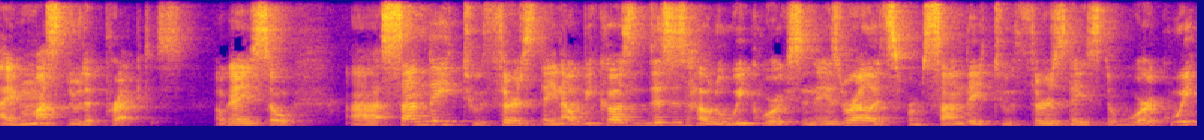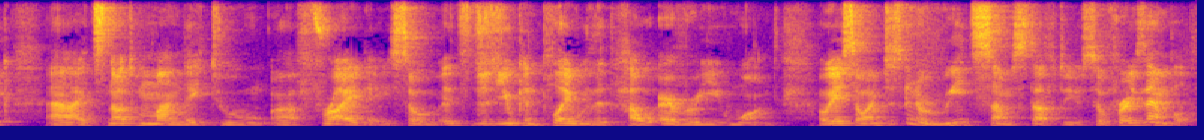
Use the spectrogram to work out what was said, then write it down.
I must do the practice. Okay, so uh, Sunday to Thursday. Now, because this is how the week works in Israel, it's from Sunday to Thursday is the work week. Uh, it's not Monday to uh, Friday. So it's just you can play with it however you want. Okay, so I'm just gonna read some stuff to you. So, for example,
